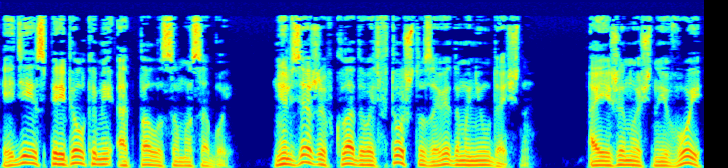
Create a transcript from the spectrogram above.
Идея с перепелками отпала само собой. Нельзя же вкладывать в то, что заведомо неудачно. А еженочный вой,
